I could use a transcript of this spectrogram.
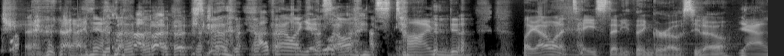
it's kind of like it's oh, it's time to Like, I don't want to taste anything gross, you know? yeah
